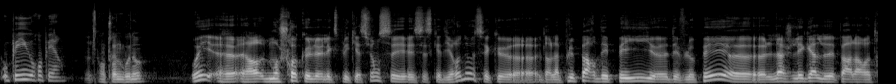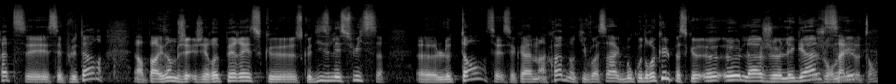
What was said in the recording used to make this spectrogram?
aux pays européens. Antoine Bonneau? Oui, euh, alors moi je crois que l'explication, c'est ce qu'a dit Renaud, c'est que euh, dans la plupart des pays euh, développés, l'âge légal de départ à la retraite, c'est plus tard. Alors par exemple, j'ai repéré ce que, ce que disent les Suisses, le temps, c'est quand même incroyable, donc ils voient ça avec beaucoup de recul, parce que eux, l'âge légal, Le journal Le Temps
